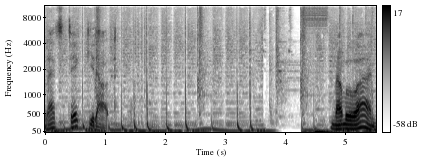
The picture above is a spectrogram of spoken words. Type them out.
Let's take it out. Number 1.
